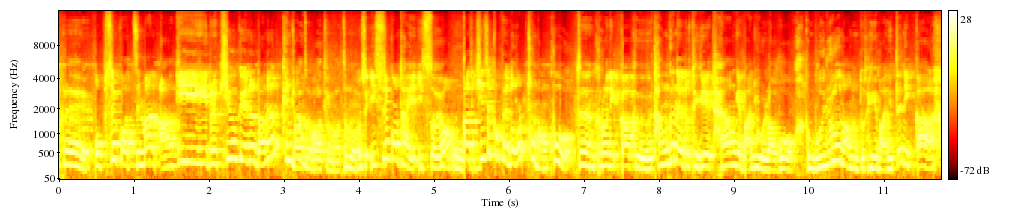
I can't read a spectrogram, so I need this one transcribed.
그래 없을 것 같지만 아기를 키우기에는 나는 괜찮은 맞아, 것 맞아, 같아. 맞아. 어, 그래서 있을 건 다 있어요. 그러니까 키즈 카페도 엄청 많고, 아무튼 그러니까 그 당근에도 되게 다양한 게 많이 올라오고 가끔 무료 나눔도 되게 많이 뜨니까.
